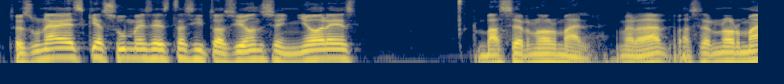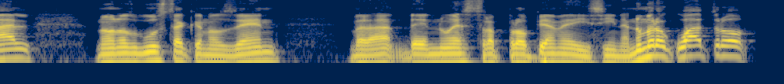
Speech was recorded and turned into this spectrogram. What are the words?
Entonces, una vez que asumes esta situación, señores, va a ser normal, ¿verdad? Va a ser normal, no nos gusta que nos den, ¿verdad? De nuestra propia medicina. Número cuatro,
